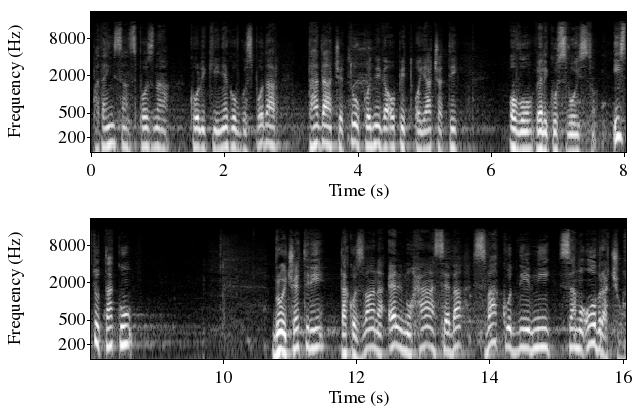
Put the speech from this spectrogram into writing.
Pa da insan spozna koliki je njegov gospodar, tada će to kod njega opet ojačati ovo veliko svojstvo. Isto tako, broj četiri, takozvana el muhaseba, svakodnevni samoobračun.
